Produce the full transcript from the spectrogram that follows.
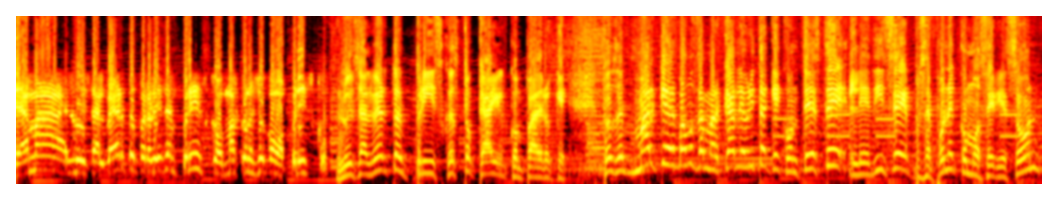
Se llama Luis Alberto, pero le dicen Prisco, más conocido como Prisco. Luis Alberto el Prisco, esto cae, compadre, ¿ok? Entonces, marque, vamos a marcarle ahorita que conteste, le dice, pues se pone como seriezón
